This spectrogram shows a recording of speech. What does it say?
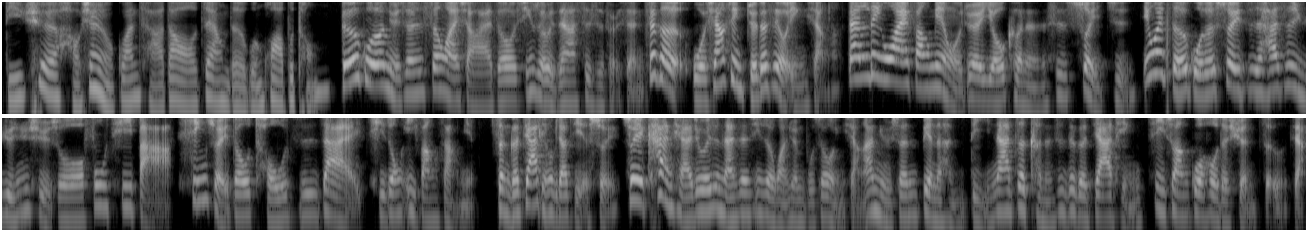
的确好像有观察到这样的文化不同。德国的女生生完小孩之后，薪水会增加四十 percent，这个我相信绝对是有影响啊。但另外一方面，我觉得有可能是税制，因为德国的税制它是允许说夫妻把薪水都投资在其中一方上面。整个家庭会比较节税，所以看起来就会是男生薪水完全不受影响，那女生变得很低，那这可能是这个家庭计算过后的选择这样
